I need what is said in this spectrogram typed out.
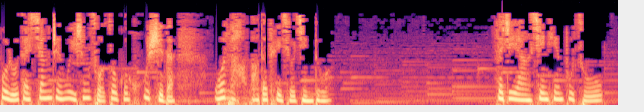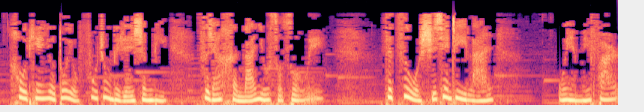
不如在乡镇卫生所做过护士的我姥姥的退休金多。在这样先天不足、后天又多有负重的人生里，自然很难有所作为。在自我实现这一栏，我也没法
